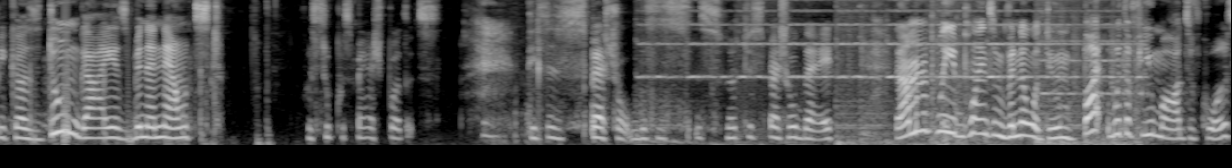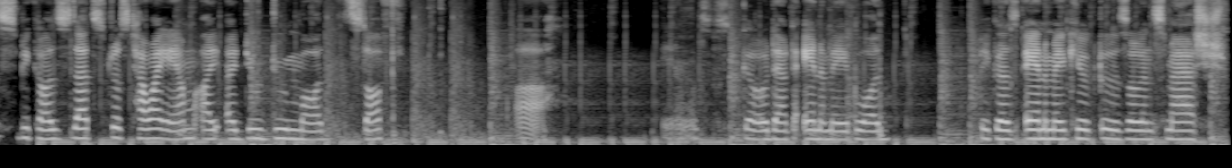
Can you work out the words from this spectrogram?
because Doom Guy has been announced for Super Smash Brothers. This is special. This is such a special day. Now I'm gonna play playing some vanilla Doom, but with a few mods, of course, because that's just how I am. I I do Doom mod stuff. Ah. Uh, yeah, let's go down to anime blood because anime characters are in Smash.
